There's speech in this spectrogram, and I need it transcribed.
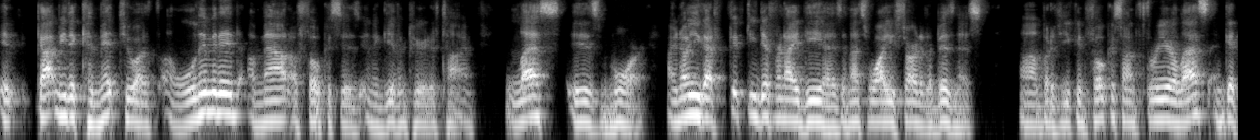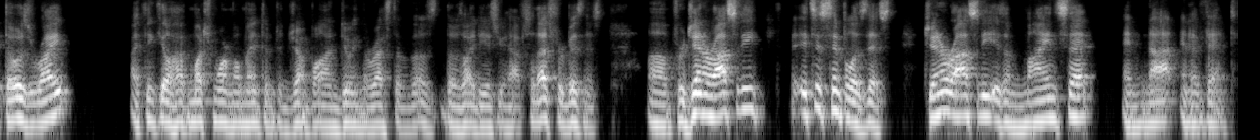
it got me to commit to a, a limited amount of focuses in a given period of time. Less is more. I know you got 50 different ideas, and that's why you started a business. Um, but if you can focus on three or less and get those right, I think you'll have much more momentum to jump on doing the rest of those those ideas you have. So that's for business. Um, for generosity, it's as simple as this generosity is a mindset and not an event.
